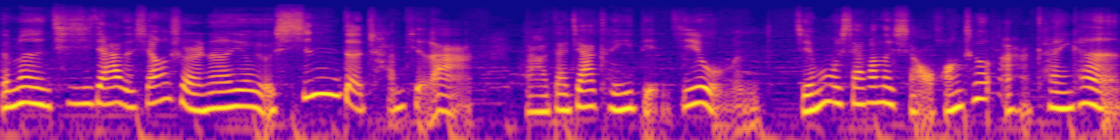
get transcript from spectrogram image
咱们七七家的香水呢又有新的产品啦，然后大家可以点击我们节目下方的小黄车啊看一看。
